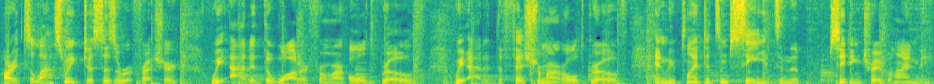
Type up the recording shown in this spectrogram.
Alright, so last week, just as a refresher, we added the water from our old grove, we added the fish from our old grove, and we planted some seeds in the seeding tray behind me.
